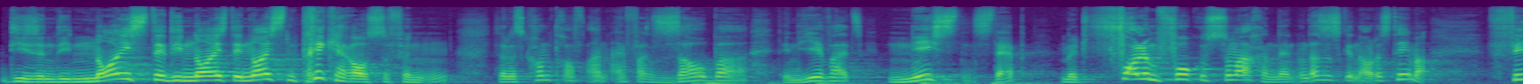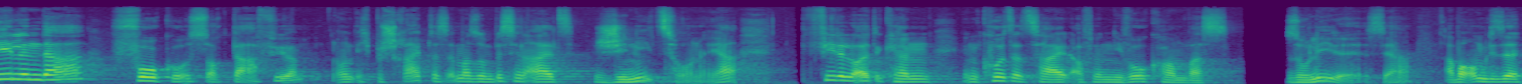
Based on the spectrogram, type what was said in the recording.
diesen, die neueste, die neueste, den neuesten Trick herauszufinden, sondern es kommt darauf an, einfach sauber den jeweils nächsten Step mit vollem Fokus zu machen. Denn, und das ist genau das Thema. Fehlender Fokus sorgt dafür, und ich beschreibe das immer so ein bisschen als Geniezone. Ja? Viele Leute können in kurzer Zeit auf ein Niveau kommen, was solide ist, ja. Aber um diese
